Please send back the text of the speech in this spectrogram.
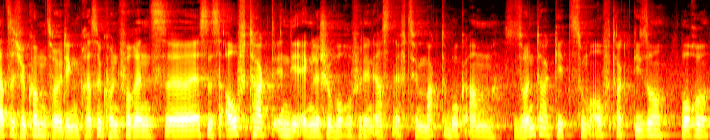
Herzlich willkommen zur heutigen Pressekonferenz. Äh, es ist Auftakt in die englische Woche für den ersten FC Magdeburg. Am Sonntag geht es zum Auftakt dieser Woche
